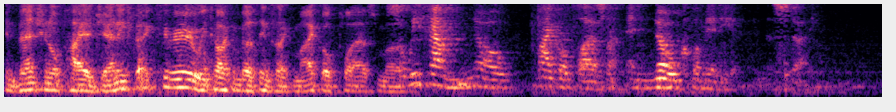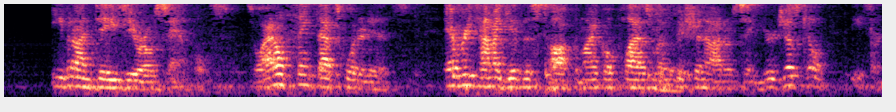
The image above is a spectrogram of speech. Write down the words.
conventional pyogenic bacteria, are we talking about things like mycoplasma? So we found no mycoplasma and no chlamydia in this study, even on day zero samples. So I don't think that's what it is. Every time I give this talk, the mycoplasma aficionados say, You're just killing. These are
